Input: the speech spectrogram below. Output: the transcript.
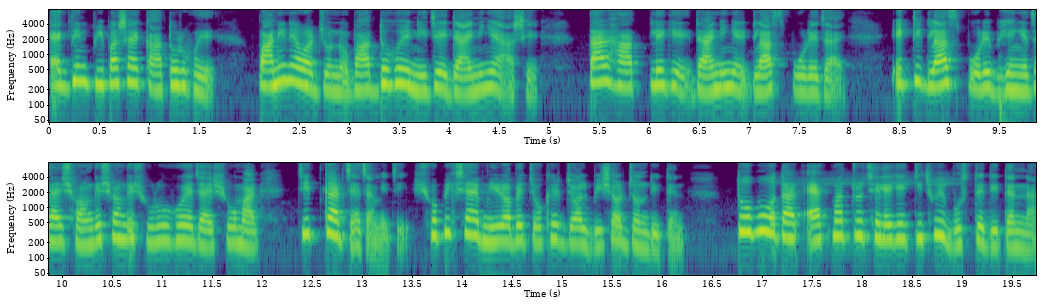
একদিন পিপাসায় কাতর হয়ে পানি নেওয়ার জন্য বাধ্য হয়ে নিজেই ডাইনিংয়ে আসে। তার হাত লেগে ডাইনিংয়ের গ্লাস পড়ে যায়। একটি গ্লাস পড়ে ভেঙে যায়, সঙ্গে সঙ্গে শুরু হয়ে যায় সোমার চিৎকার চেঁচামেচি। শফিক সাহেব নীরবে চোখের জল বিসর্জন দিতেন। তবুও তার একমাত্র ছেলেকে কিছুই বুঝতে দিতেন না।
